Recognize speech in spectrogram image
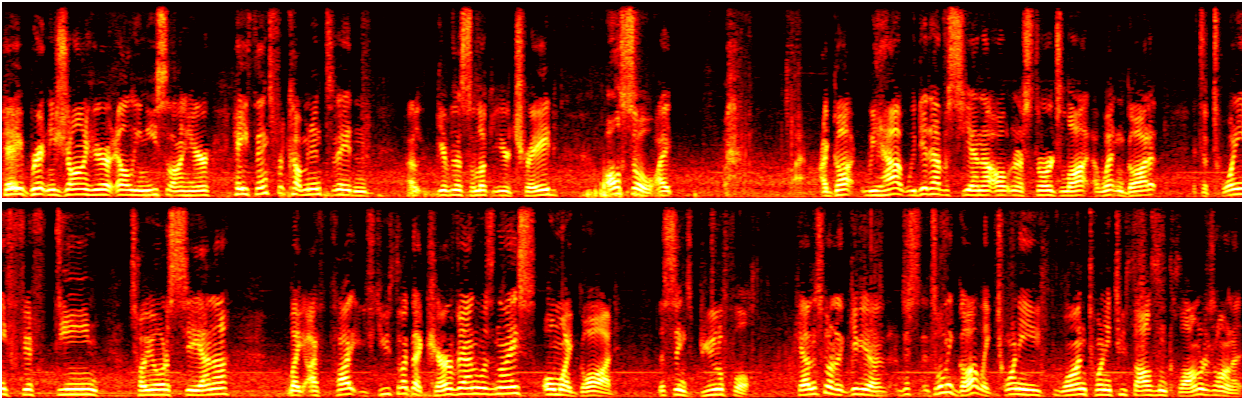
Hey, Brittany Jean here at L.A. Nissan here. Hey, thanks for coming in today and uh, giving us a look at your trade. Also, I I got we have we did have a Sienna out in our storage lot. I went and got it. It's a 2015 Toyota Sienna. Like I thought, if you thought that Caravan was nice, oh my God, this thing's beautiful. Okay, I'm just to give you a, just, it's only got like 21, 22,000 kilometers on it.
